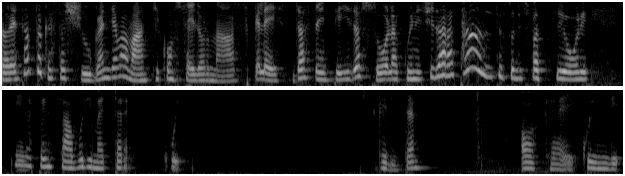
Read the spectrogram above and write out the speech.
Allora, intanto che si asciuga andiamo avanti con Sailor Mars, che lei già sta in piedi da sola, quindi ci darà tante soddisfazioni. E la pensavo di mettere qui. Che dite? Ok, quindi...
